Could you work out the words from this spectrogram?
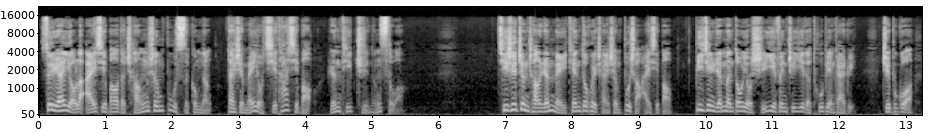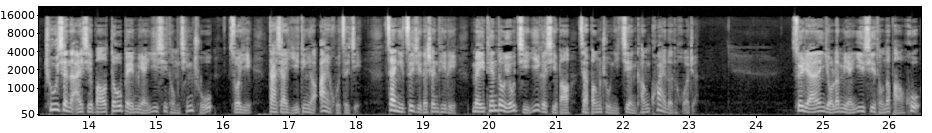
虽然有了癌细胞的长生不死功能，但是没有其他细胞，人体只能死亡。其实正常人每天都会产生不少癌细胞。毕竟人们都有十亿分之一的突变概率，只不过出现的癌细胞都被免疫系统清除，所以大家一定要爱护自己。在你自己的身体里，每天都有几亿个细胞在帮助你健康快乐的活着。虽然有了免疫系统的保护，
